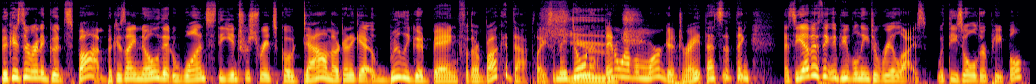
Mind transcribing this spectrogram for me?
because they're in a good spot. Because I know that once the interest rates go down, they're going to get a really good bang for their buck at that place. And they don't they don't have a mortgage, right? That's the thing. That's the other thing that people need to realize with these older people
